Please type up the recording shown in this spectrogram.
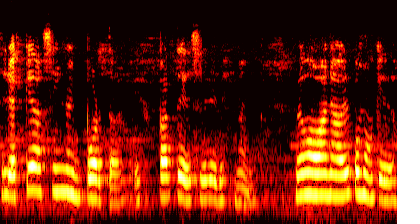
Si les queda así no importa, es parte de ser el slime. Luego van a ver cómo queda.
